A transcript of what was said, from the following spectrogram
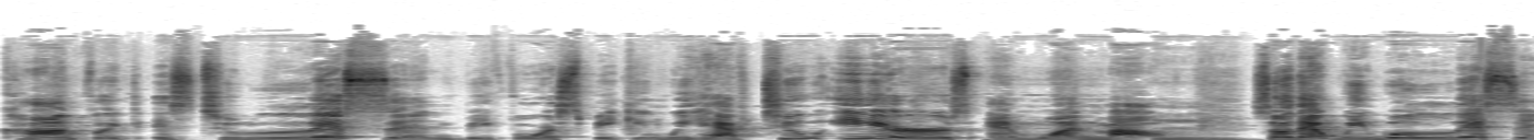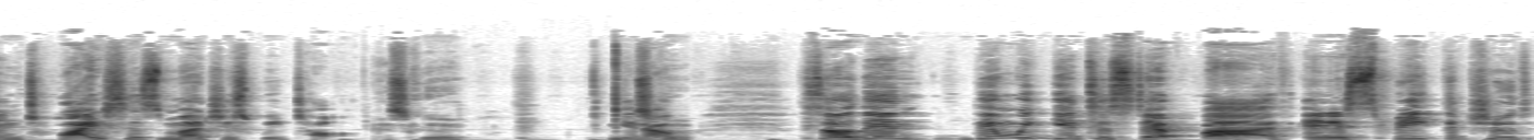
conflict is to listen before speaking. We have two ears and one mouth Mm, so that we will listen twice as much as we talk, that's good. you That's know? good. So then then we get to step 5 and it's speak the truth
